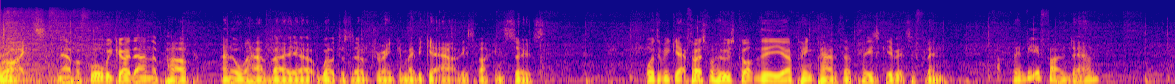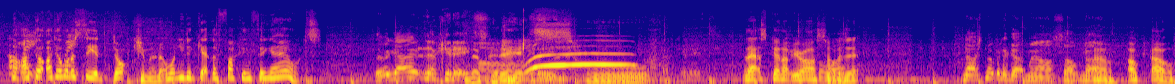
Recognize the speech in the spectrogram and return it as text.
Right now, before we go down the pub and all have a uh, well-deserved drink and maybe get out of these fucking suits, what do we get? First of all, who's got the uh, Pink Panther? Please give it to Flint. Flint, put your phone down. Oh, No, I don't, I don't want to see a document. I want you to get the fucking thing out. There we go. Look at it. Look at it. Look Ooh. at it. That's going up your arsehole, Alright. is it? No, it's not going to go up my arsehole. No. Oh, oh, oh.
